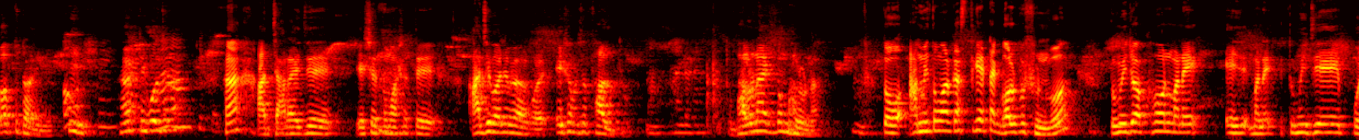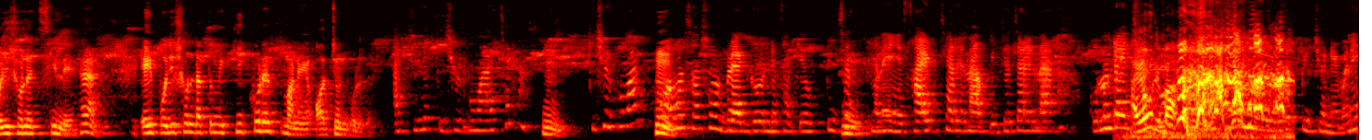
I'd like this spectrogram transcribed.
ততটাই। হ্যাঁ ঠিক বলছো না? হ্যাঁ। হ্যাঁ আর যারা এই যে এসে তোমার সাথে আজে বাজে ব্যবহার করে এইসব হচ্ছে ফালতু। ভালো না একদম ভালো না। তো আমি তোমার কাছ থেকে একটা গল্প শুনব। তুমি যখন মানে এই মানে তুমি যে পজিশনে ছিলে হ্যাঁ এই পজিশনটা তুমি কি করে মানে অর্জন করলে? অ্যাকচুয়ালি কিশোর কুমার আছে না? হুম। কিশোর কুমার? আমার সবসময় ব্যাকগ্রাউন্ডে থাকে। ও পিছে মানে সাইড ছাড়ে না পিছে ছাড়ে না কোনোটাই পিছনে মানে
